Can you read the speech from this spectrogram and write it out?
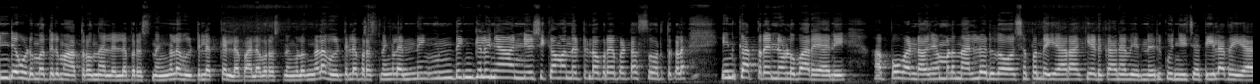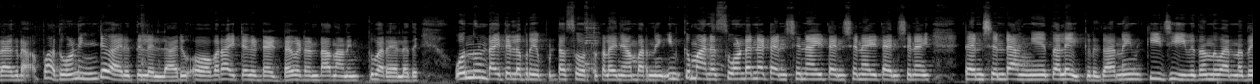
എന്റെ കുടുംബത്തിൽ മാത്രം പ്രശ്നം. നിങ്ങളെ വീട്ടിലൊക്കെ അല്ല പല പ്രശ്നങ്ങളും. നിങ്ങളെ വീട്ടിലെ പ്രശ്നങ്ങൾ എന്തെങ്കിലും ഞാൻ അന്വേഷിക്കാൻ വന്നിട്ടുണ്ടോ പ്രിയപ്പെട്ട സുഹൃത്തുക്കളെ? എനിക്ക് അത്ര തന്നെ ഉള്ളൂ പറയാൻ അപ്പോൾ കണ്ടോ നമ്മൾ നല്ലൊരു ദോശപ്പം തയ്യാറാക്കി എടുക്കാനാണ് വരുന്ന. ഒരു കുഞ്ഞിച്ചട്ടിയിലാണ് തയ്യാറാക്കണം അപ്പോൾ അതുകൊണ്ട് എന്റെ കാര്യത്തിൽ എല്ലാവരും ഓവറായിട്ട് ഇട ഇടപെടണ്ടെന്നാണ് എനിക്ക് പറയാനുള്ളത്. ഒന്നും ഉണ്ടായിട്ടല്ല പ്രിയപ്പെട്ട സുഹൃത്തുക്കളെ ഞാൻ പറഞ്ഞു എനിക്ക് മനസ്സുകൊണ്ട് തന്നെ ടെൻഷനായി ടെൻഷനായി ടെൻഷനായി ടെൻഷന്റെ അങ്ങേ തല അയക്കണം കാരണം എനിക്ക് ഈ ജീവിതം എന്ന് പറഞ്ഞത്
